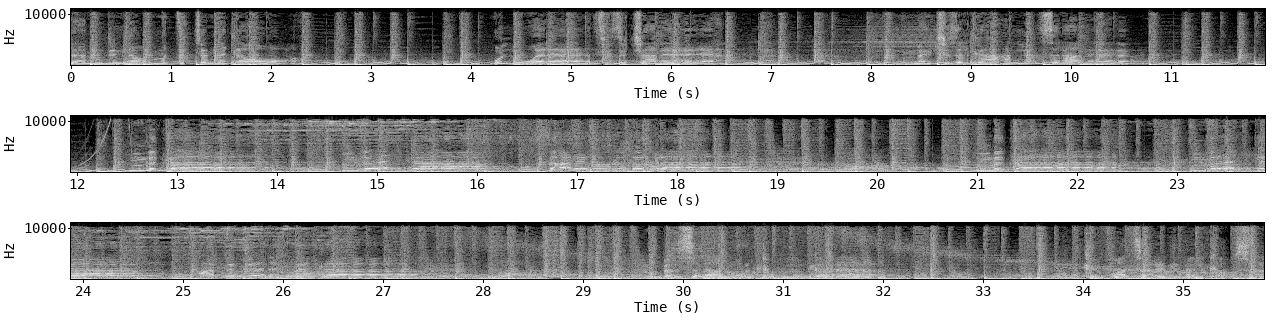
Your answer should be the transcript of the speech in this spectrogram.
ለምንድን ነው የምትጨነቀው? ሁሉ ወረት ዝቻነ መች ዘልቃለ ስራነ በቃ ክፉ አታርግ መልካም ስራ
